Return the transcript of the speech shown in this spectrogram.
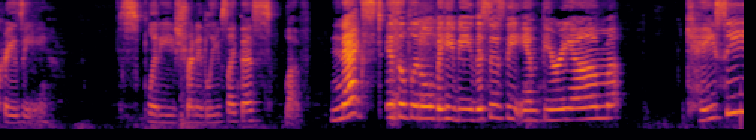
crazy, splitty, shredded leaves like this. Love. Next is a little baby. This is the Anthurium Casey.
